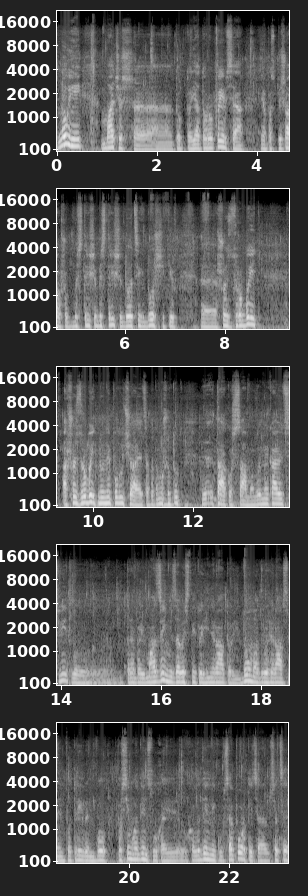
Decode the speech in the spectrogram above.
Ну і бачиш, е, тобто я торопився, я поспішав, щоб швидше, швидше до цих дощиків е, щось зробити. А щось зробити ну, не виходить, тому що тут е, також само вимикають світло. Треба і в магазині завести той генератор, і вдома другий раз він потрібен, бо по 7 годин, слухай, в холодильнику все портиться, все це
